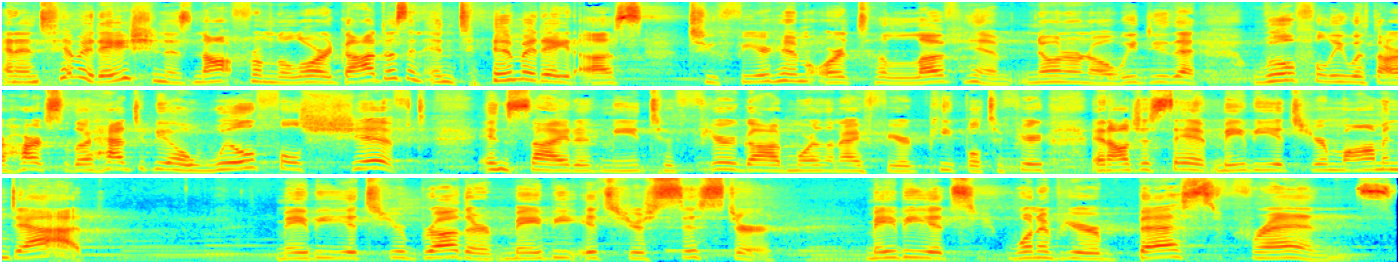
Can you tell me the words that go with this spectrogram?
And intimidation is not from the Lord. God doesn't intimidate us to fear Him or to love Him. No, no, no. We do that willfully with our hearts. So there had to be a willful shift inside of me to fear God more than I feared people. To fear, and I'll just say it maybe it's your mom and dad. Maybe it's your brother. Maybe it's your sister. Maybe it's one of your best friends.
